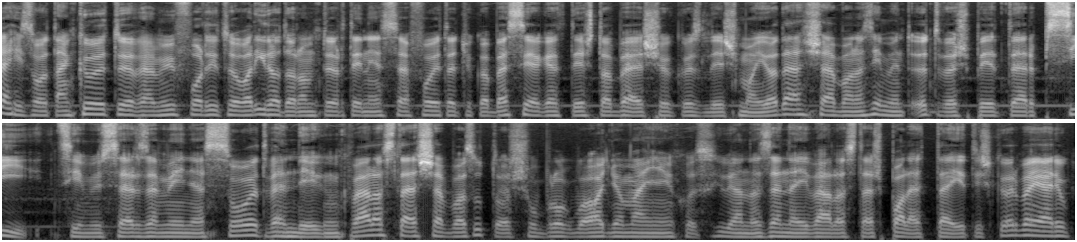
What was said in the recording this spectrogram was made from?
Csehi Zoltán költővel, műfordítóval, irodalomtörténésszel folytatjuk a beszélgetést a belső közlés mai adásában. Az imént Ötvös Péter Psi című szerzeménye szólt vendégünk választásában. Az utolsó blogban a hagyományainkhoz hűen a zenei választás palettáit is körbejárjuk.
